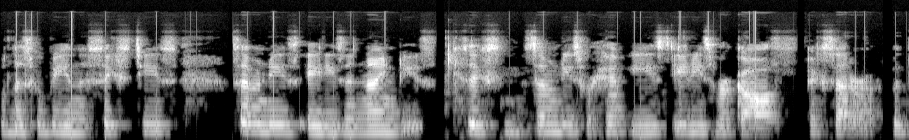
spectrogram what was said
of this would be in the 60s, 70s, 80s, and 90s. 60s and 70s were hippies, 80s were goth, etc. But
